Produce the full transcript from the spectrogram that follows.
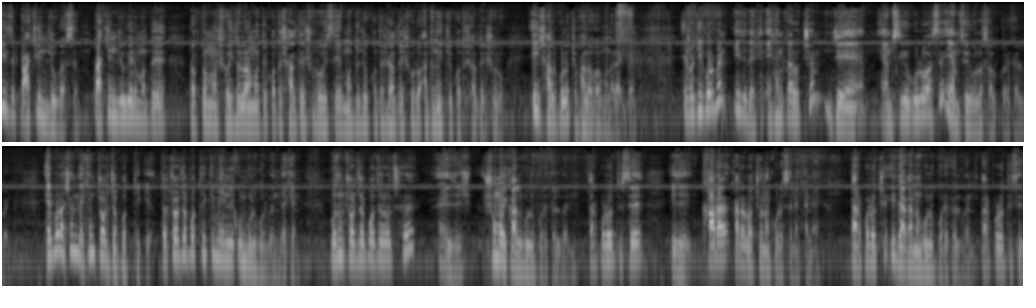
এই যে প্রাচীন যুগ আছে। প্রাচীন যুগের মধ্যে ডক্টর মোহাম্মদ শহীদুল্লাহর মতে কত সাল থেকে শুরু হয়েছে, মধ্যযুগ কত সাল থেকে শুরু, আধুনিক যুগ কত সাল থেকে শুরু, এই সালগুলো হচ্ছে ভালোভাবে মনে রাখবেন। এরপর কী করবেন? এই যে দেখেন, এখানকার হচ্ছে যে এমসিকিউগুলো আছে, এই এমসিকিউগুলো সলভ করে ফেলবেন। এরপর আসেন দেখেন চর্যাপদ থেকে। তার চর্যাপদ থেকে মেনলি কোনগুলো পড়বেন দেখেন? প্রথম চর্যাপদের হচ্ছে এই যে সময়কালগুলো পড়ে ফেলবেন। তারপর হচ্ছে এই যে কারা কারা রচনা করেছেন এখানে? তারপর হচ্ছে এই দাগানোগুলো পড়ে ফেলবেন। তারপর হচ্ছে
